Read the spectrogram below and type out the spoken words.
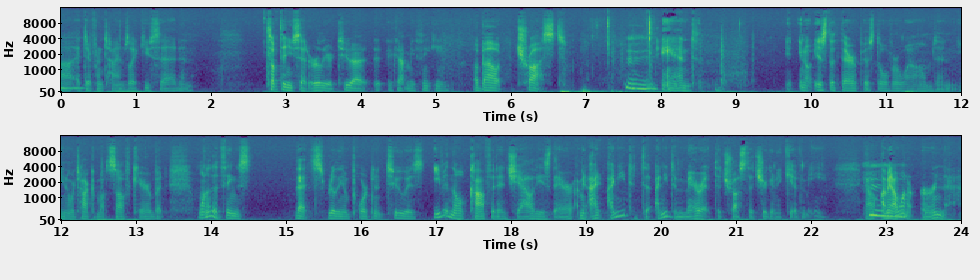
uh, at different times, like you said. And something you said earlier too, uh, it, got me thinking about trust, and you know, is the therapist overwhelmed? And you know, we're talking about self care, but one of the things that's really important too is even though confidentiality is there, I mean, I, I need to, I need to merit the trust that you're going to give me. You know, I mean, I want to earn that.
